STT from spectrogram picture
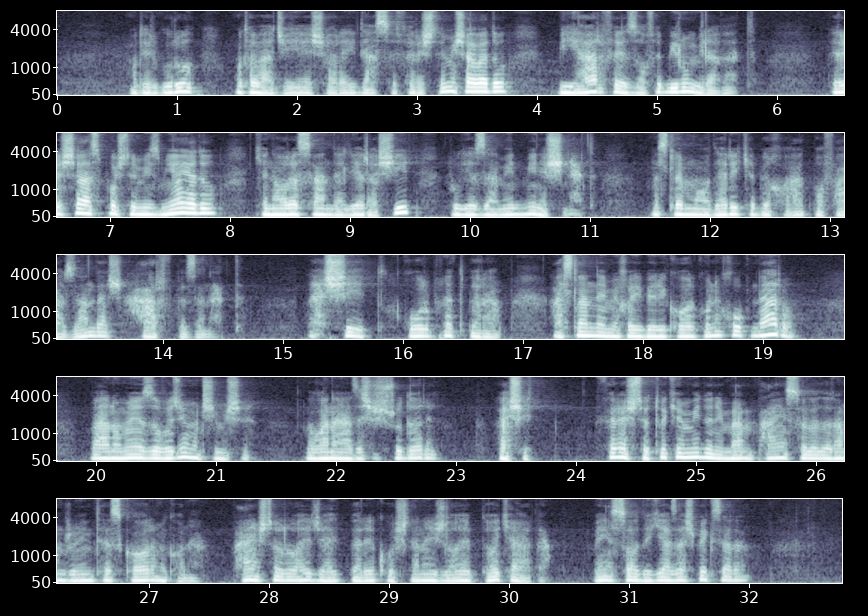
مدیر گروه متوجه اشاره دست فرشته می شود و بی حرف اضافه بیرون می رود. فرشته از پشت میز می آید و کنار صندلی رشید روی زمین می نشیند. مثل مادری که بخواهد با فرزندش حرف بزند. رشید قربونت برم. اصلا نمی‌خوای بری کار کنی؟ خب نرو. برنامه ازدواجمون چی میشه؟ واقعا ارزشش رو داره؟ رشید فرشته تو که می‌دونی من پنج ساله دارم روی این تست کار می‌کنم. پنج تا راه جدید برای کشتن اجرا ابدا کردم. به این سادگی ازش بگذرم.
